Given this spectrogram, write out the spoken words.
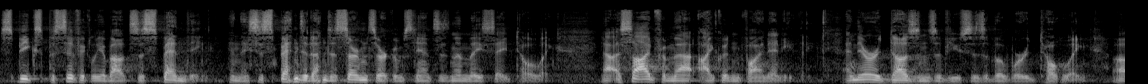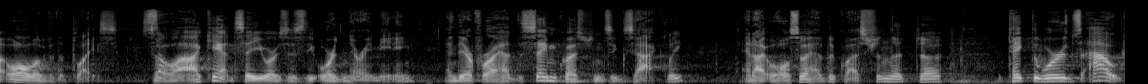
speaks specifically about suspending. And they suspend it under certain circumstances, and then they say tolling. Now, aside from that, I couldn't find anything. And there are dozens of uses of the word tolling uh, all over the place. So I can't say yours is the ordinary meaning, and therefore I had the same questions exactly. And I also had the question that uh, take the words out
